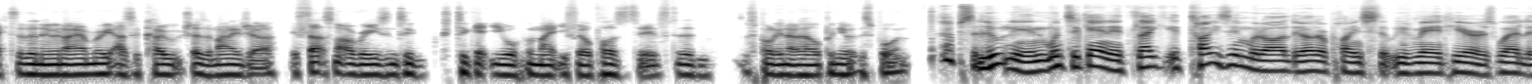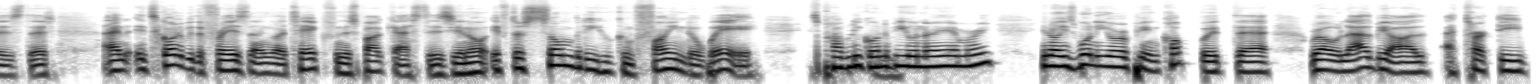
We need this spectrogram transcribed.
better than Unai Emery as a coach, as a manager, if that's not a reason to to get you up and make you feel positive, then there's probably no helping you at this point. Absolutely. And once again, it's like it ties in with all the other points that we've made here as well, is that and it's going to be the phrase that I'm going to take from this podcast is, you know, if there's somebody who can find a way, it's probably going to be Unai Emery. You know, he's won a European Cup with uh, Raul Albiol at 30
